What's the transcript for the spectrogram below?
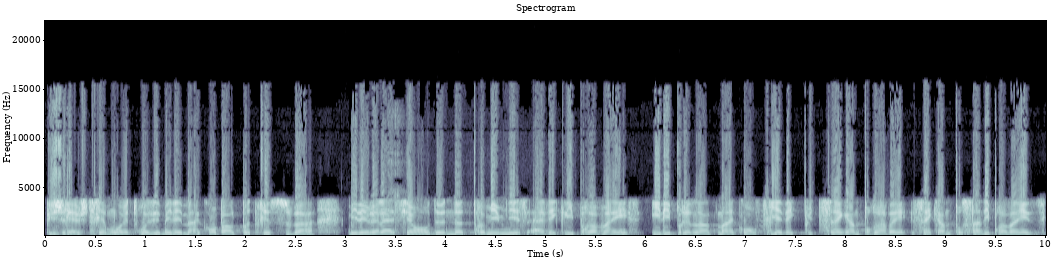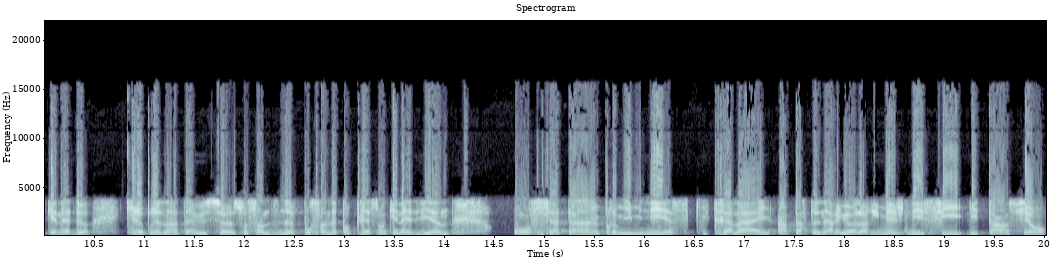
Puis je rajouterais, moi, un troisième élément qu'on parle pas très souvent, mais les relations de notre premier ministre avec les provinces. Il est présentement en conflit avec plus de 50, provinces, 50% des provinces du Canada, qui représentent à eux seuls 79% de la population canadienne. On s'attend à un premier ministre qui travaille en partenariat. Alors imaginez si les tensions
